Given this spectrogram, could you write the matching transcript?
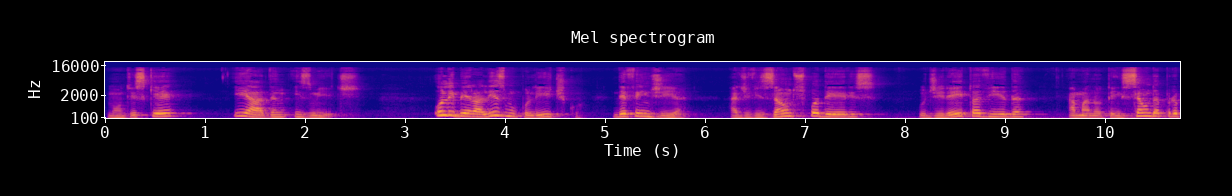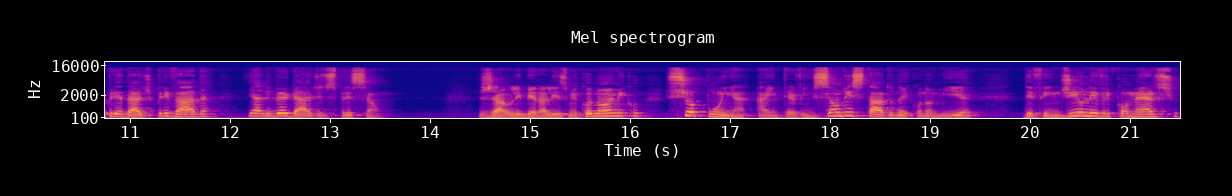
Montesquieu e Adam Smith. O liberalismo político defendia a divisão dos poderes, o direito à vida, a manutenção da propriedade privada e a liberdade de expressão. Já o liberalismo econômico se opunha à intervenção do Estado na economia, defendia o livre comércio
